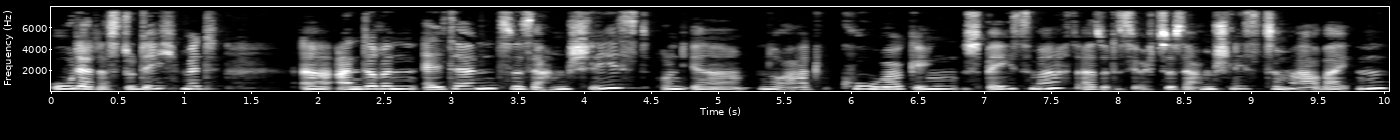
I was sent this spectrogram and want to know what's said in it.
Oder dass du dich mit äh, anderen Eltern zusammenschließt und ihr eine Art Coworking Space macht, also dass ihr euch zusammenschließt zum Arbeiten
